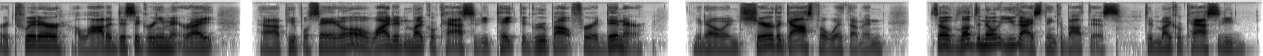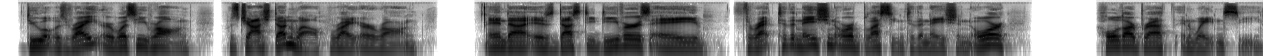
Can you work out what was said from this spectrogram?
or Twitter, a lot of disagreement, right? Uh, people saying, oh, why didn't Michael Cassidy take the group out for a dinner, you know, and share the gospel with them? And so I'd love to know what you guys think about this. Did Michael Cassidy do what was right or was he wrong? Was Josh Dunwell right or wrong? And uh, is Dusty Deevers a threat to the nation or a blessing to the nation? Or hold our breath and wait and see?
